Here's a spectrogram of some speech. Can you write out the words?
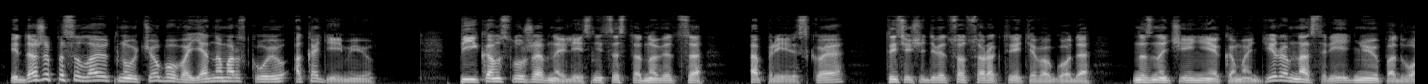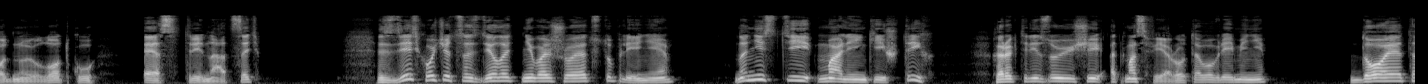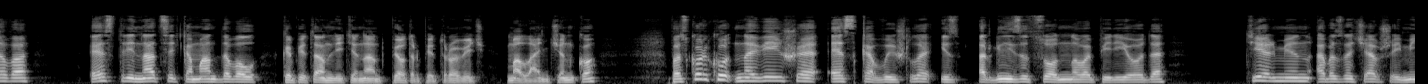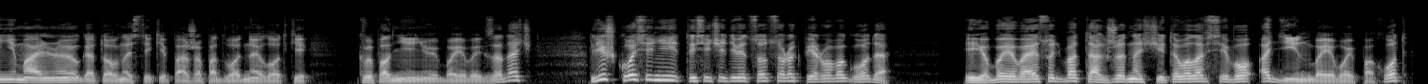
и даже посылают на учебу в военно-морскую академию. Пиком служебной лестницы становится апрельское 1943 года назначение командиром на среднюю подводную лодку С-13. Здесь хочется сделать небольшое отступление, нанести маленький штрих, характеризующий атмосферу того времени. До этого С-13 командовал капитан-лейтенант Петр Петрович Маланченко, поскольку новейшая эска вышла из организационного периода – термин, обозначавший минимальную готовность экипажа подводной лодки к выполнению боевых задач, лишь к осени 1941 года. Ее боевая судьба также насчитывала всего один боевой поход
